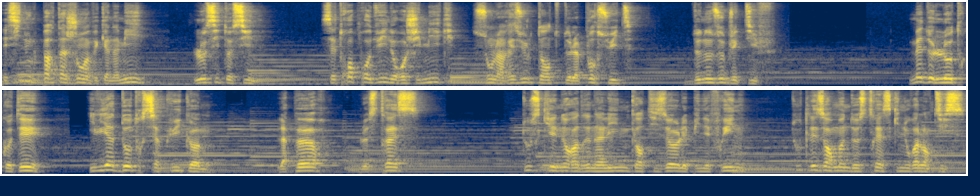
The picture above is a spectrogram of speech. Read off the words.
et si nous le partageons avec un ami, l'ocytocine. Ces trois produits neurochimiques sont la résultante de la poursuite de nos objectifs. Mais de l'autre côté, il y a d'autres circuits comme la peur, le stress, tout ce qui est noradrénaline, cortisol, épinéphrine, toutes les hormones de stress qui nous ralentissent.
